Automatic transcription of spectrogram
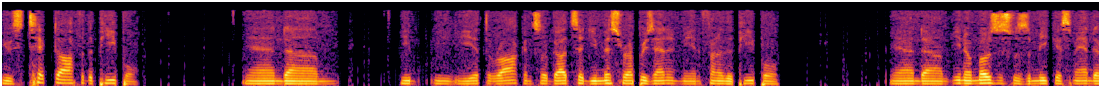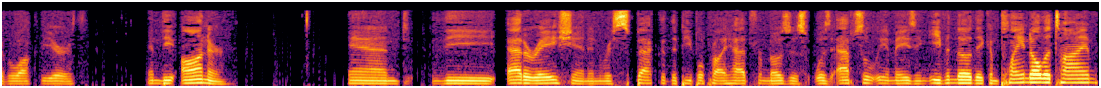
He was ticked off of the people. And um, he, he, he hit the rock, and so God said, You misrepresented me in front of the people. And, um, you know, Moses was the meekest man to ever walk the earth. And the honor and the adoration and respect that the people probably had for Moses was absolutely amazing. Even though they complained all the time,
